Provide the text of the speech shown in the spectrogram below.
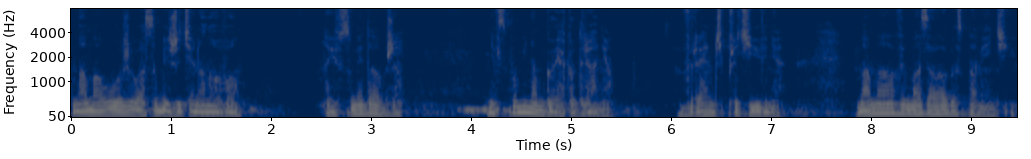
Mama ułożyła sobie życie na nowo. No i w sumie dobrze. Nie wspominam go jako drania. Wręcz przeciwnie. Mama wymazała go z pamięci.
